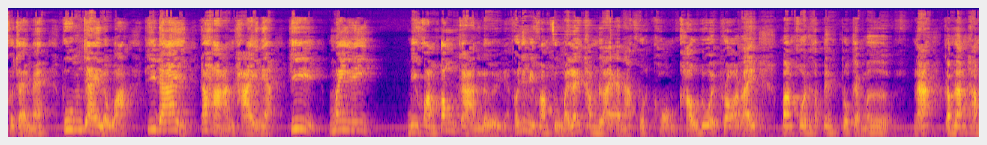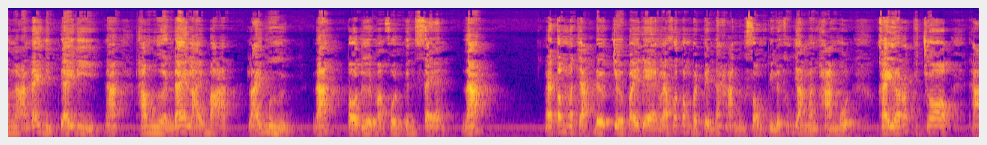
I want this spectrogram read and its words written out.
เข้าใจไหมภูมิใจเหรอวะที่ได้ทหารไทยเนี่ยที่ไม่ได้มีความต้องการเลยเนี่ยเขาจะมีความสูงไหมและทำลายอนาคตของเขาด้วย เพราะอะไรบางคนเขาเป็นโปรแกรมเมอร์ นะกำลังทำงานได้ดิบได้ดีนะทำเงินได้หลายบาทหลายหมื่นนะ ต่อเดือนบางคนเป็นแสนนะแล้วต้องมาจับเดอเจอใบแดงแล้วก็ต้องไปเป็นทหารหนึ่งสองปีแล้วทุกอย่างมันพังหมด ใครรับผิดชอบถ้า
